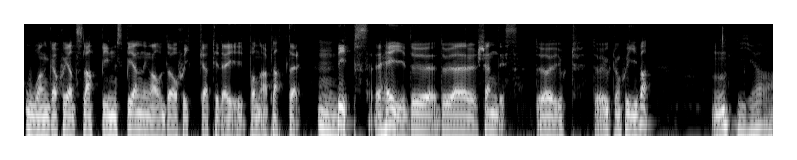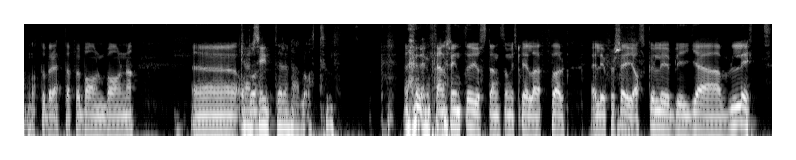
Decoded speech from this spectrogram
oengagerad slapp inspelning av det och skickar till dig på några plattor. Mm. Vips, hej du, du är kändis. Du har gjort, du har gjort en skiva. Mm. Ja. Något att berätta för barnbarna. Och Kanske då, inte den här låten. kanske inte just den som vi spelar för. Eller i och för sig, jag skulle ju bli jävligt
